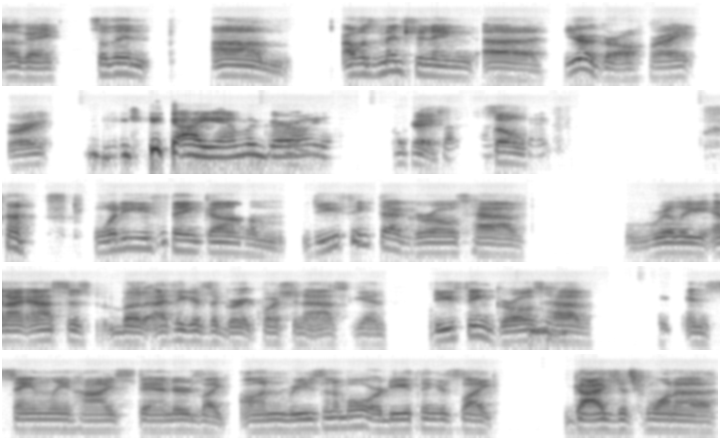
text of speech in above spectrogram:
Okay. So then um I was mentioning uh you're a girl, right? Right? I am a girl. Yeah, Okay. So what do you think um do you think that girls have really and I asked this but I think it's a great question to ask again. Do you think girls Mhm. have insanely high standards like unreasonable or do you think it's like guys just want to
